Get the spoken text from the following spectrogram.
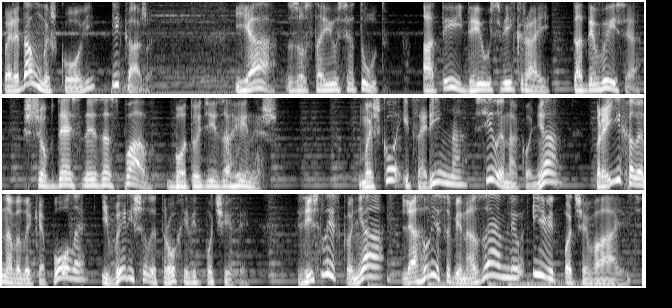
Передав мишкові і каже: Я зостаюся тут, а ти йди у свій край та дивися, щоб десь не заспав, бо тоді загинеш. Мишко і царівна сіли на коня, приїхали на велике поле і вирішили трохи відпочити. Зійшли з коня, лягли собі на землю і відпочивають.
